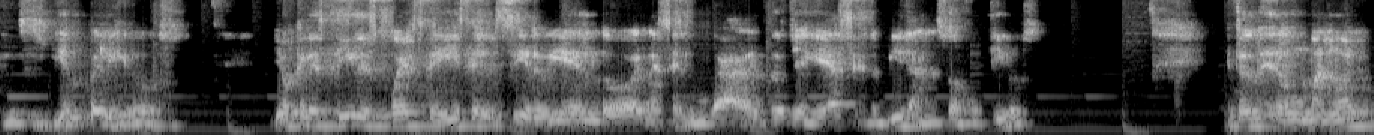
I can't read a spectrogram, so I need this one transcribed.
es bien peligroso. Yo crecí después que hice sirviendo en ese lugar, entonces llegué a servir en esos retiros. Entonces me dieron un manual,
